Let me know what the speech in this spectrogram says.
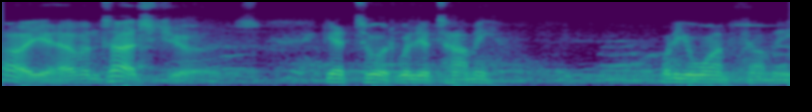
Oh, you haven't touched yours. Get to it, will you, Tommy? What do you want from me?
